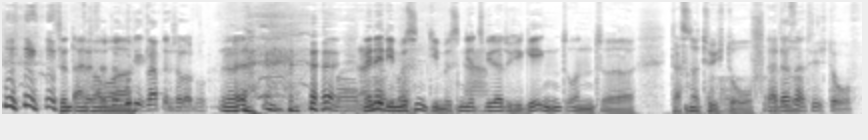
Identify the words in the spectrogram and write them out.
sind Das einfach hat mal. gut geklappt in Charlottenburg. Nee, nee, die müssen, die müssen jetzt wieder durch die Gegend und äh, das ist natürlich doof. Ja, das ist Also- natürlich doof.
